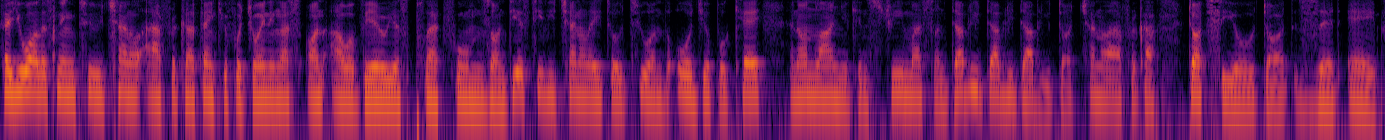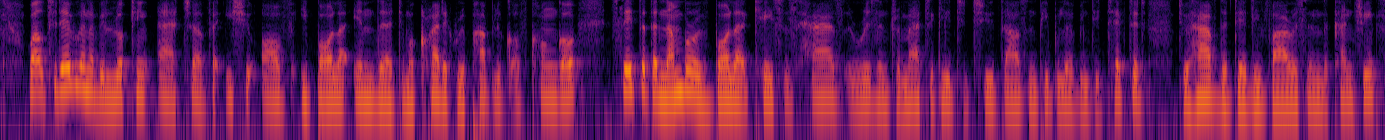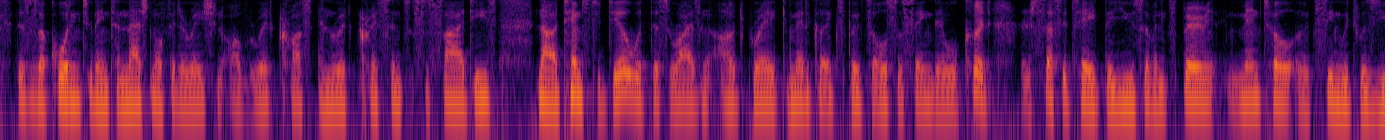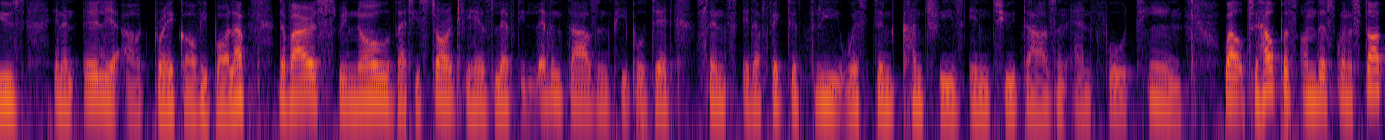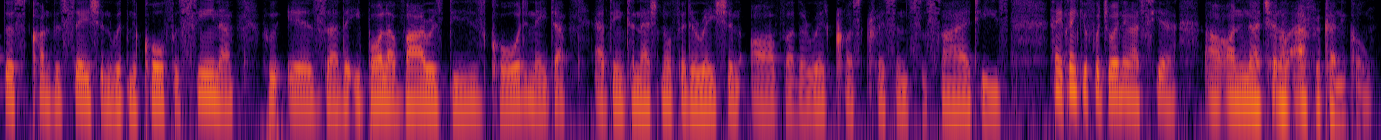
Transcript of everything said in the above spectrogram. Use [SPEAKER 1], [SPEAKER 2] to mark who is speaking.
[SPEAKER 1] Hey, you are listening to Channel Africa. Thank you for joining us on our various platforms on DSTV channel 802 on the audio bouquet and online you can stream us on www.channelafrica.co.za. Well, today we're going to be looking at uh, the issue of Ebola in the Democratic Republic of Congo. It's said that the number of Ebola cases has risen dramatically to 2,000 people who have been detected to have the deadly virus in the country. This is according to the International Federation of Red Cross and Red Crescent societies. Now, attempts to deal with this rising outbreak, medical experts are also saying they will, could resuscitate the use of an experimental vaccine which was used in an earlier outbreak of Ebola. The virus, we know that historically has left 11,000 people dead since it affected three Western countries in 2014. Well, to help us on this, we're going to start this conversation with Nicole Fassina, who is uh, the Ebola virus Disease Coordinator at the International Federation of uh, the Red Cross Crescent Societies. Hey, thank you for joining us here uh, on uh, Channel Africa, Nicole.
